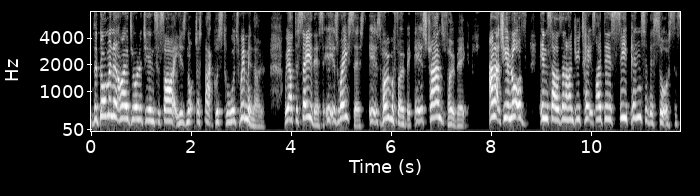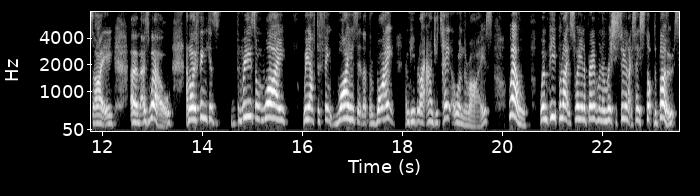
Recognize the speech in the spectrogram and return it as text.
The dominant ideology in society is not just backwards towards women, though. We have to say this it is racist, it is homophobic, it is transphobic, and actually, a lot of incels and Andrew Tate's ideas seep into this sort of society um, as well. And I think as the reason why we have to think why is it that the right and people like Andrew Tate are on the rise? Well, when people like Suella Braverman and Rishi Sunak say stop the boats,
